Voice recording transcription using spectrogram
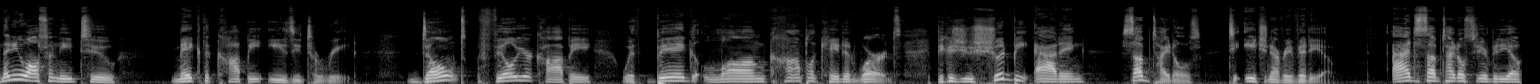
Then you also need to make the copy easy to read. Don't fill your copy with big, long, complicated words because you should be adding subtitles to each and every video. Add subtitles to your video,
